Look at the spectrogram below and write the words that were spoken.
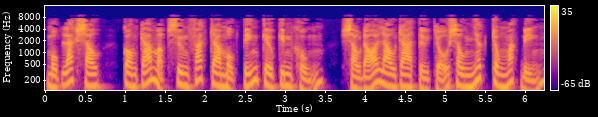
một lát sau, con cá mập xương phát ra một tiếng kêu kinh khủng, sau đó lao ra từ chỗ sâu nhất trong mắt biển.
